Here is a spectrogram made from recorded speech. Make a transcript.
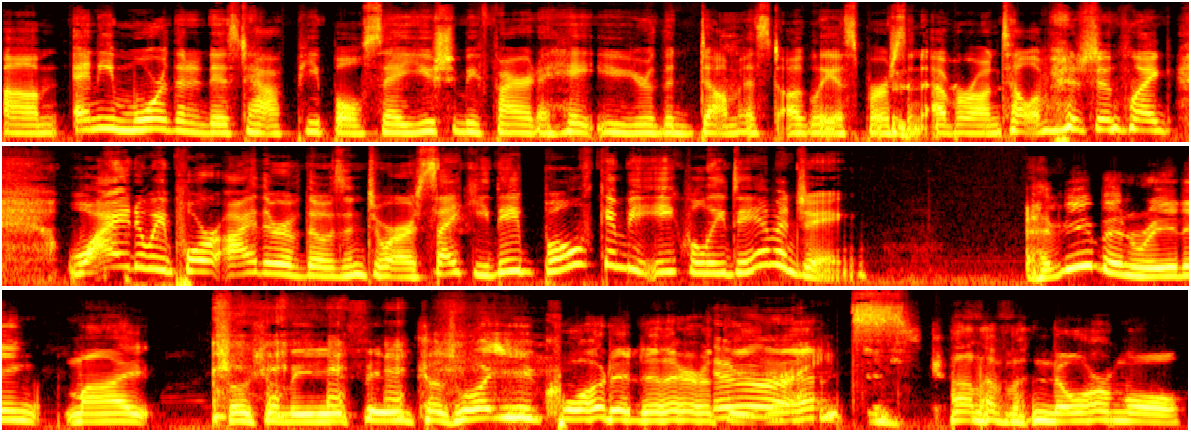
um, any more than it is to have people say you should be fired. I hate you. You're the dumbest, ugliest person ever on television. Like, why do we pour either of those into our psyche? They both can be equally damaging. Have you been reading my social media feed? Because what you quoted there at the Right. end is kind of a normal.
